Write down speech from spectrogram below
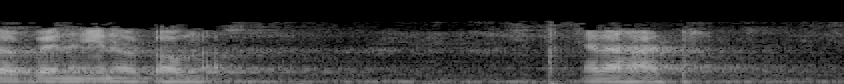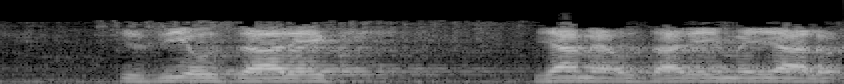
တော့ပယ်နေရင်တော့ကောင်းတာ။အဲ့ဒါဟာပစ္စည်းဥစ္စာတွေရမယ်ဥစ္စာတွေမရလို့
